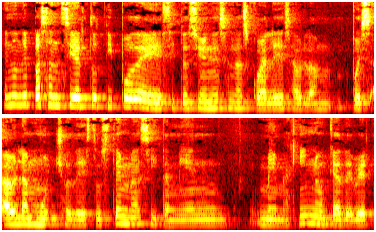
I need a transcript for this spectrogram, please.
en donde pasan cierto tipo de situaciones en las cuales hablan, pues habla mucho de estos temas y también me imagino que ha de haber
